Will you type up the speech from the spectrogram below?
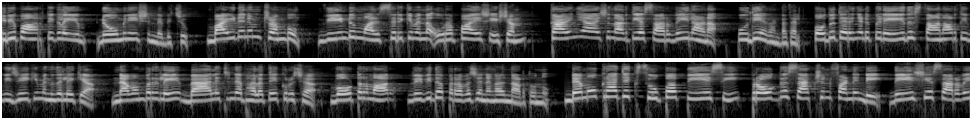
ഇരു പാർട്ടികളെയും നോമിനേഷൻ ലഭിച്ചു. ബൈഡനും ട്രംപും വീണ്ടും മത്സരിക്കുമെന്ന് ഉറപ്പായ ശേഷം കഴിഞ്ഞ ആഴ്ച നടത്തിയ സർവേയിലാണ് പുതിയ കണ്ടെത്തൽ. പൊതു തെരഞ്ഞെടുപ്പിൽ ഏത് സ്ഥാനാർത്ഥി വിജയിക്കുമെന്നതിലേക്ക് നവംബറിലെ ബാലറ്റിന്റെ ഫലത്തെക്കുറിച്ച് വോട്ടർമാർ വിവിധ പ്രവചനങ്ങൾ നടത്തുന്നു. Democratic super P A C progress action ഫണ്ടിന്റെ ദേശീയ സർവേ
